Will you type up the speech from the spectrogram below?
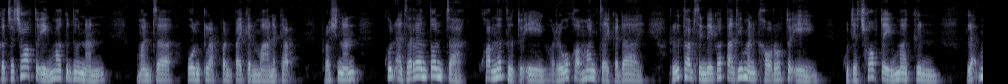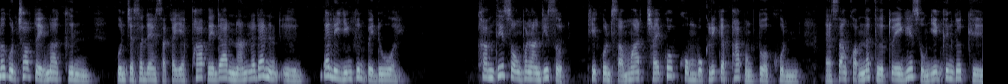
ก็จะชอบตัวเองมากขึ้นเท่านั้น มันจะวนกลับกันไปกันมานะครับ เพราะฉะนั้นคุณอาจจะเริ่มต้นจาก ความนับถือตัวเอง หรือว่าความมั่นใจก็ได้ หรือทำสิ่งใดก็ตามที่มันเคารพตัวเอง คุณจะชอบตัวเองมากขึ้น และเมื่อคุณชอบตัวเองมากขึ้น คุณจะแสดงศักยภาพในด้านนั้น และด้านอื่น ๆ ได้ดียิ่งขึ้นไปด้วยคำที่ทรงพลังที่สุดที่คุณสามารถใช้ควบคุมบุคลิกภาพของตัวคุณ และสร้างความนับถือตัวเองให้สูงยิ่งขึ้นก็คือ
